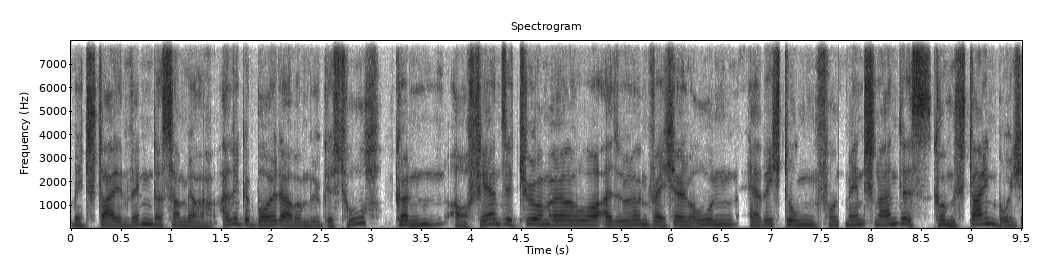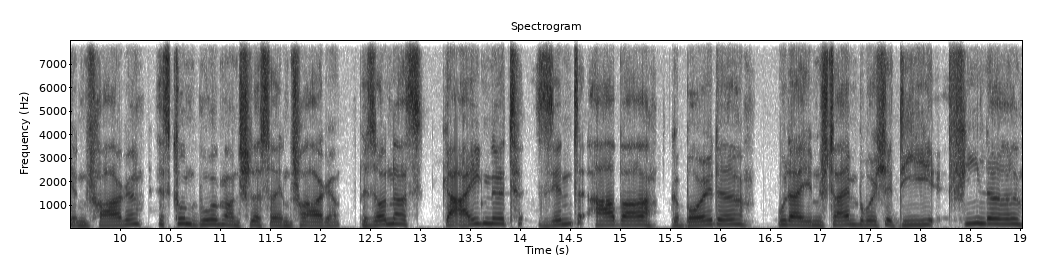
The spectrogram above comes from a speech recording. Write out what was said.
mit steilen Wänden. Das haben ja alle Gebäude, aber möglichst hoch. Können auch Fernsehtürme, also irgendwelche hohen Errichtungen von Menschenhand. Es kommen Steinbrüche in Frage. Es kommen Burgen und Schlösser in Frage. Besonders geeignet sind aber Gebäude, oder eben Steinbrüche, die viele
